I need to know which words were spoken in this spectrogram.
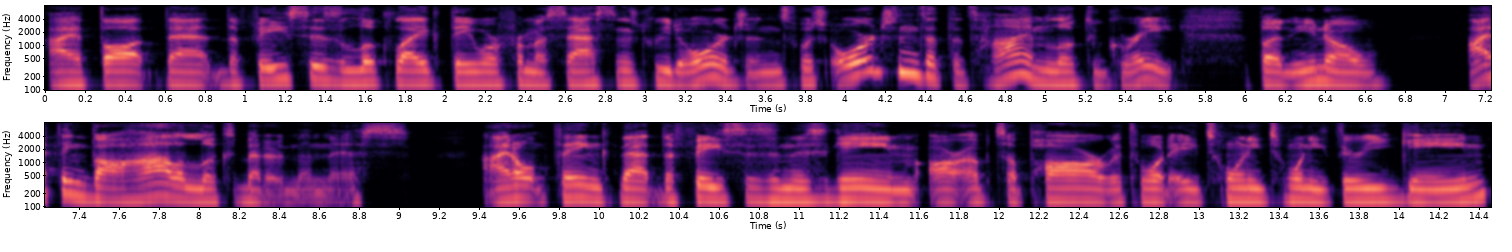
I thought that the faces looked like they were from Assassin's Creed Origins, which Origins at the time looked great. But, you know, I think Valhalla looks better than this. I don't think that the faces in this game are up to par with what a 2023 game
